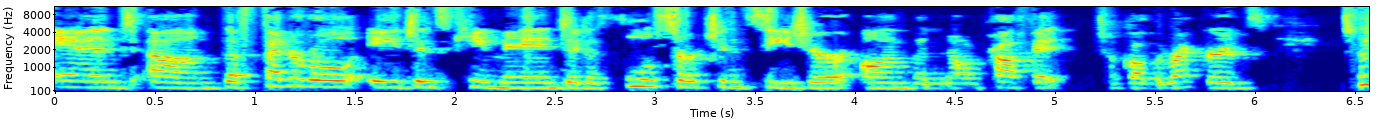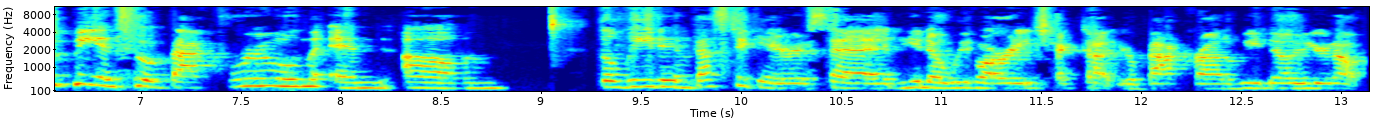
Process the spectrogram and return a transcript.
And um, the federal agents came in, did a full search and seizure on the nonprofit, took all the records, took me into a back room, and um, the lead investigator said, You know, we've already checked out your background. We know you're not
